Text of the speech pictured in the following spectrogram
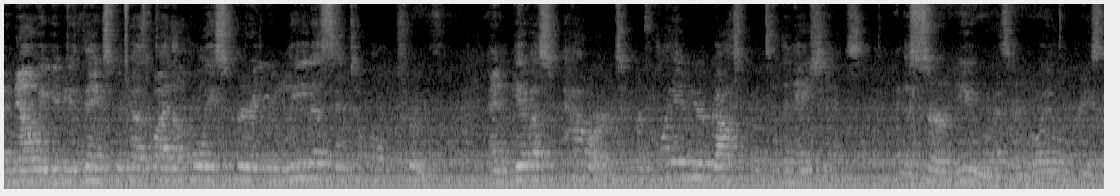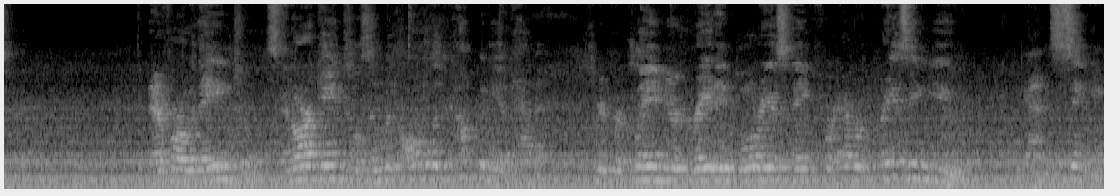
And now we give you thanks because by the Holy Spirit you lead us into all truth and give us power to proclaim your gospel to the nations to serve you as a royal priesthood. Therefore, with angels and archangels and with all the company of heaven, we proclaim your great and glorious name forever, praising you and singing.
